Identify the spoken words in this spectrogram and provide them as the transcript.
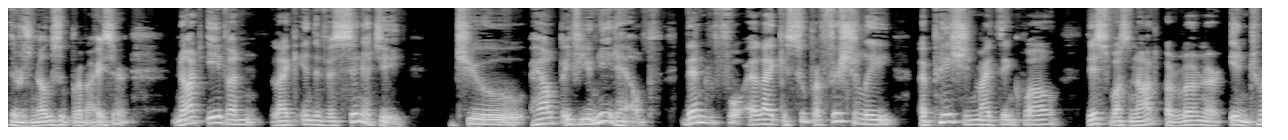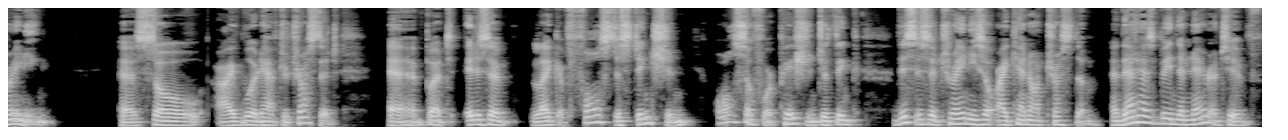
there's no supervisor, not even like in the vicinity to help if you need help. Then for like superficially, a patient might think, well, this was not a learner in training. Uh, so I would have to trust it. Uh, but it is a like a false distinction also for a patient to think this is a trainee, so I cannot trust them. And that has been the narrative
